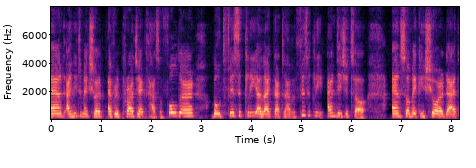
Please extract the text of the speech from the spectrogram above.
And I need to make sure that every project has a folder, both physically, I like that to have it physically and digital. And so making sure that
